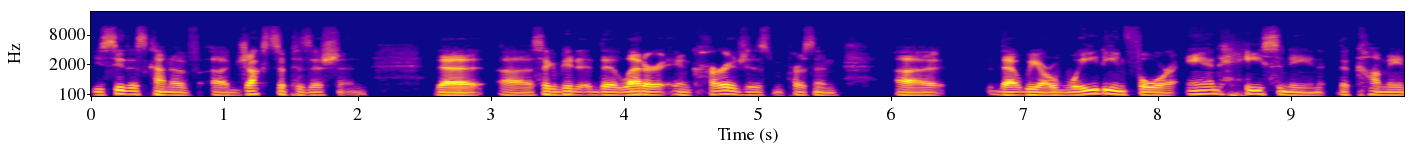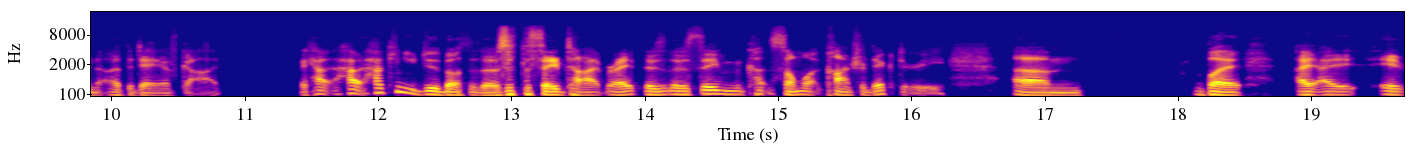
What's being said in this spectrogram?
you see this kind of uh, juxtaposition that uh, second peter the letter encourages person uh, that we are waiting for and hastening the coming of the day of God. Like how, how, how can you do both of those at the same time, right? There's, there's seem somewhat contradictory. Um, but I, I, it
